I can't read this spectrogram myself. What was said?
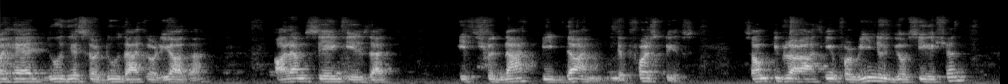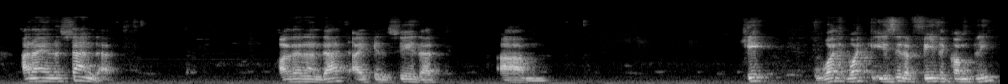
ahead, do this or do that or the other. All I'm saying is that it should not be done in the first place. Some people are asking for renegotiation, and I understand that. Other than that, I can say that um, he, what, what is it a fait accompli?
